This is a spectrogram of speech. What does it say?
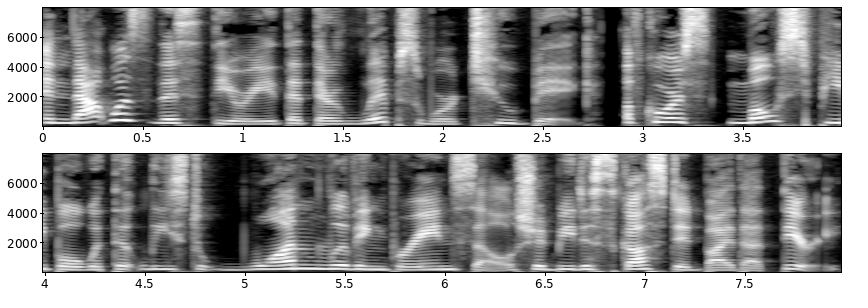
And that was this theory that their lips were too big. Of course, most people with at least one living brain cell should be disgusted by that theory.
